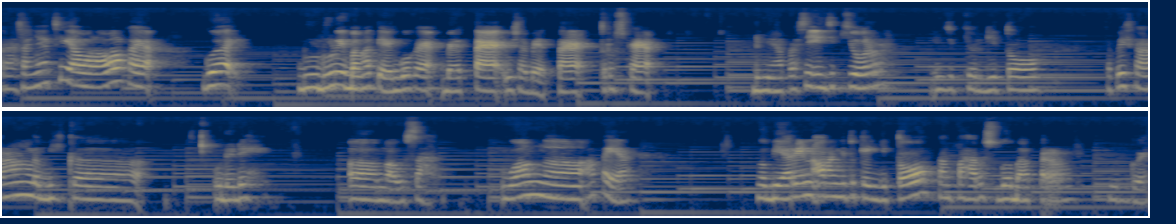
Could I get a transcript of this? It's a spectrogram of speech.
Rasanya sih awal-awal kayak gue dulu-dulu ya banget ya gue kayak bete bisa bete. Terus kayak demi apa sih insecure? Insecure gitu tapi sekarang lebih ke udah deh eh, nggak uh, usah. Gue nge apa ya ngebiarin orang itu kayak gitu tanpa harus gue baper menurut gue.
